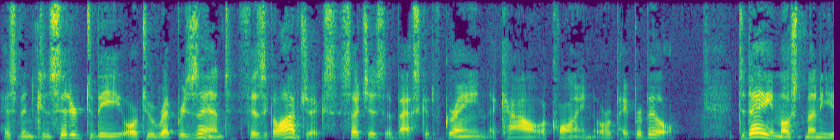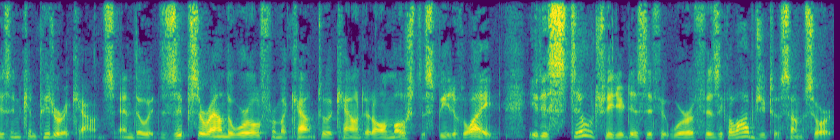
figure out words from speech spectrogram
has been considered to be or to represent physical objects, such as a basket of grain, a cow, a coin, or a paper bill. Today, most money is in computer accounts, and though it zips around the world from account to account at almost the speed of light, it is still treated as if it were a physical object of some sort.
